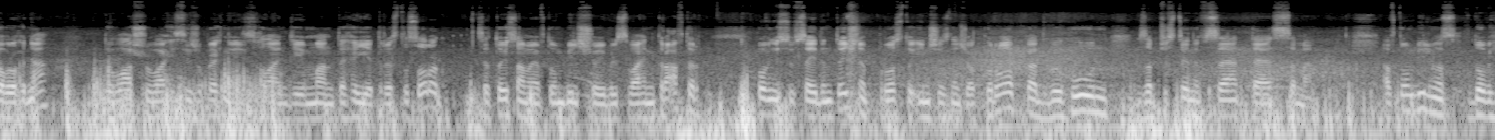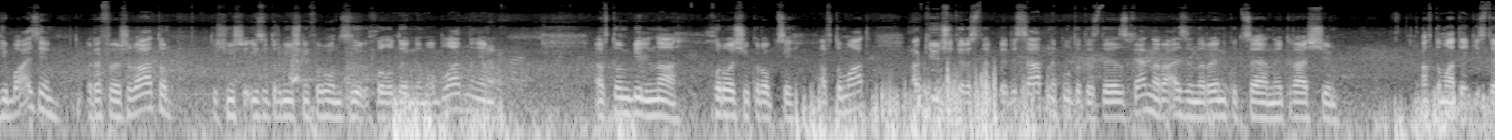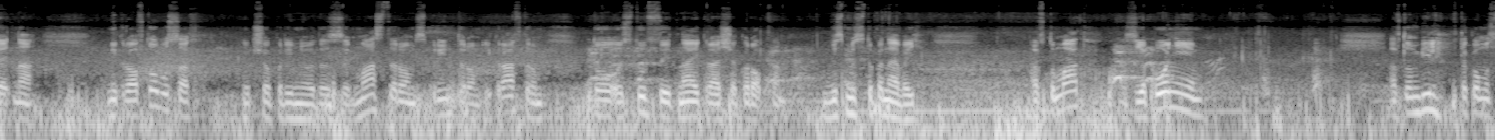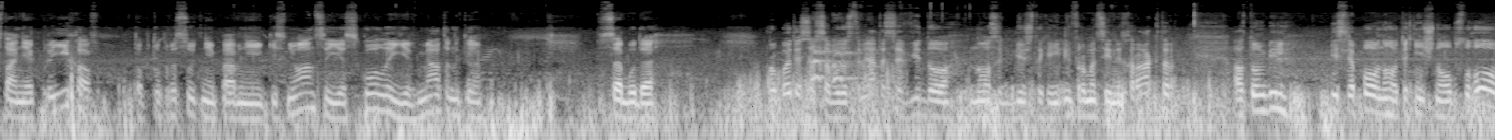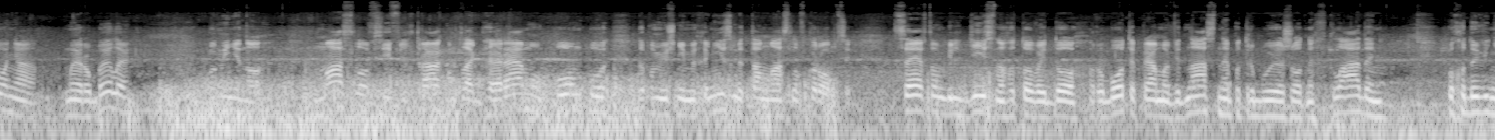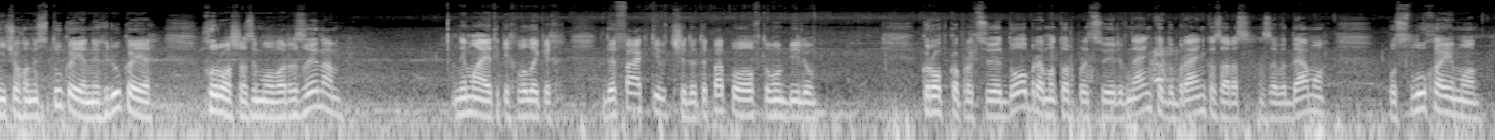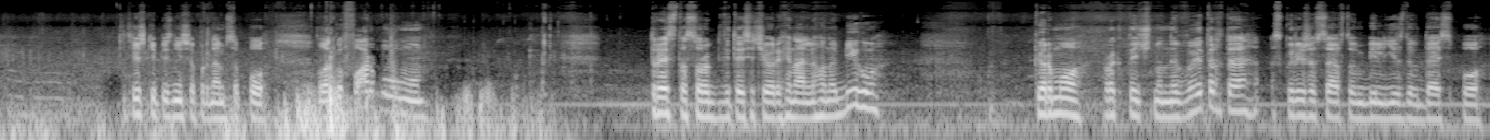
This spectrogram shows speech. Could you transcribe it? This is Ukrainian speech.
Доброго дня! До вашої уваги свіжопригнаний з Голландії MAN TGE 340. Це той самий автомобіль, що і Volkswagen Crafter. Повністю все ідентичне, просто інший значок. Коробка, двигун, запчастини, все те саме. Автомобіль у нас в довгій базі, рефрижератор, точніше ізотермічний фургон з холодильним обладнанням. Автомобіль на хорошій коробці автомат AQ450, не плутати з DSG. Наразі на ринку це найкращі автомати, які стоять на мікроавтобусах. Якщо порівнювати з мастером, спринтером і крафтером, то ось тут стоїть найкраща коробка. Вісьмиступеневий автомат з Японії. Автомобіль в такому стані, як приїхав, тобто присутні певні якісь нюанси, є сколи, є вм'ятинки. Все буде робитися, все буде стрілятися. Відео носить більш такий інформаційний характер. Автомобіль після повного технічного обслуговування ми робили. Поміняно масло, всі фільтра, комплект ГРМ, помпу, допоміжні механізми та масло в коробці. Цей автомобіль дійсно готовий до роботи прямо від нас, не потребує жодних вкладень. По ходові нічого не стукає, не грюкає. Хороша зимова резина. Немає таких великих дефектів чи ДТП по автомобілю. Коробка працює добре, мотор працює рівненько, добренько. Зараз заведемо, послухаємо. Трішки пізніше пройдемося по лакофарбовому. 342 тисячі оригінального набігу. Кермо практично не витерте. Скоріше все, автомобіль їздив десь по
